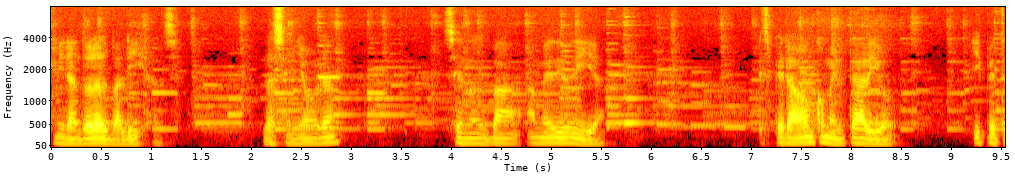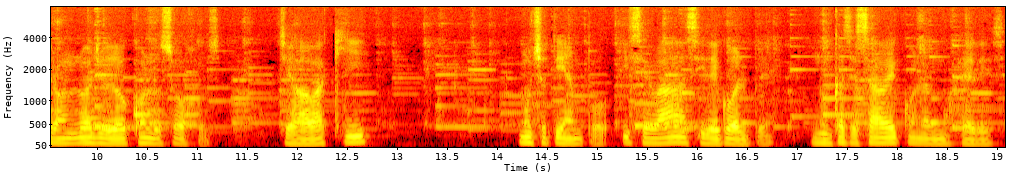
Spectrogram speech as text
mirando las valijas. La señora se nos va a mediodía. Esperaba un comentario y Petrón lo ayudó con los ojos. Llevaba aquí mucho tiempo y se va así de golpe. Nunca se sabe con las mujeres.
